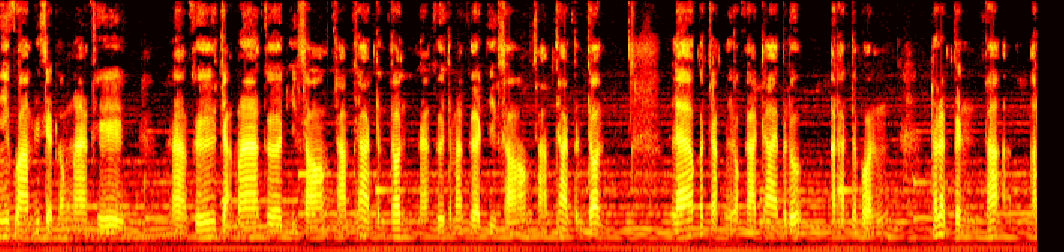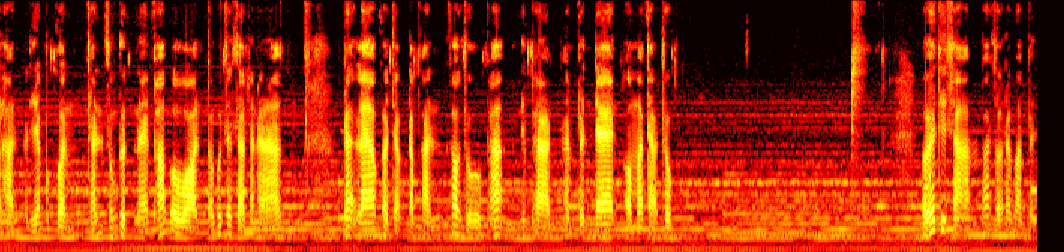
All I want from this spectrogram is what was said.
มีความพิเศษลงมาคืออ่าคือจะมาเกิดอีกสองสามชาติเป็นต้นนะคือจะมาเกิดอีกสองสามชาติเป็นต้น แล้วก็จะมีโอกาสได้บรรลุ อรหัตผลถ้าได้เป็นพระอรหันต์อริยบุคคลชั้นสูงสุดในพระบวรพระพุทธศาสนาและแล้วก็จะดับขันเข้าสู่พระนิพพานอันเป็นแดนอมตะสุขประเภทที่สามพระโสดาบันเป็น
